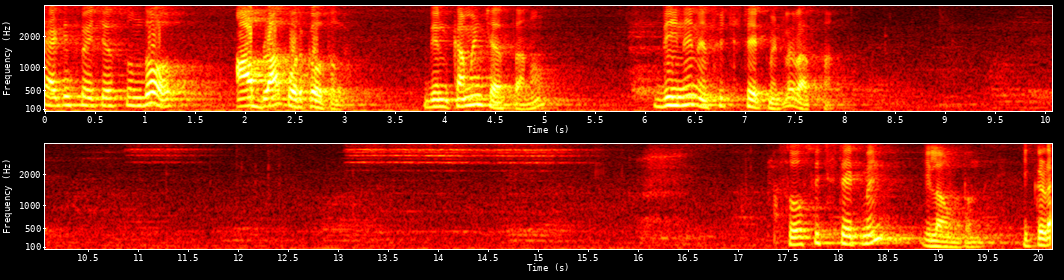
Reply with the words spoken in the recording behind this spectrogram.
సాటిస్ఫై చేస్తుందో ఆ బ్లాక్ వర్క్ అవుతుంది. దీన్ని కమెంట్ చేస్తాను. దీన్నే నేను స్విచ్ స్టేట్మెంట్లో రాస్తాను. సో స్విచ్ స్టేట్మెంట్ ఇలా ఉంటుంది. ఇక్కడ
